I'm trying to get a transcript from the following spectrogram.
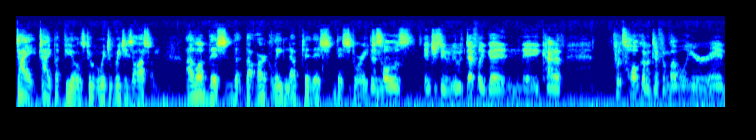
type type of feels to it, which which is awesome. I love this the, the arc leading up to this this story this too. whole is interesting. It was definitely good, and it, it kind of puts Hulk on a different level here. And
